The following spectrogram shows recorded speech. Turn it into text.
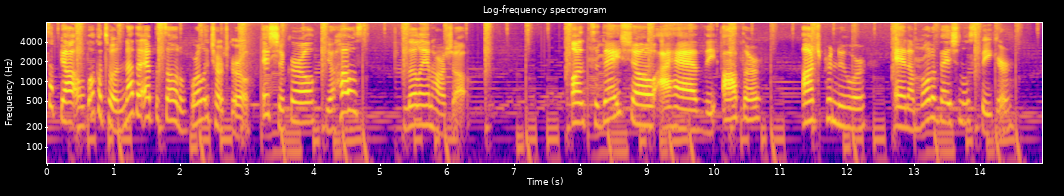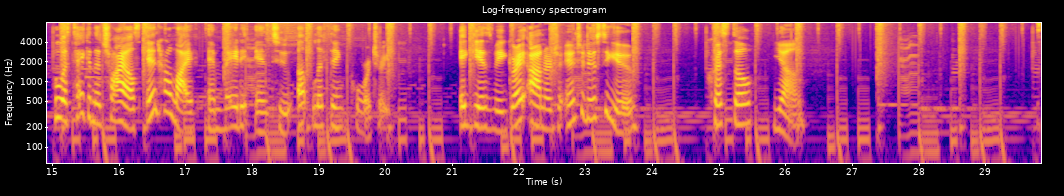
What's up, y'all, and welcome to another episode of Worldly Church Girl. It's your girl, your host, Lillian Harshaw. On today's show, I have the author, entrepreneur, and a motivational speaker who has taken the trials in her life and made it into uplifting poetry. It gives me great honor to introduce to you Crystal Young.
